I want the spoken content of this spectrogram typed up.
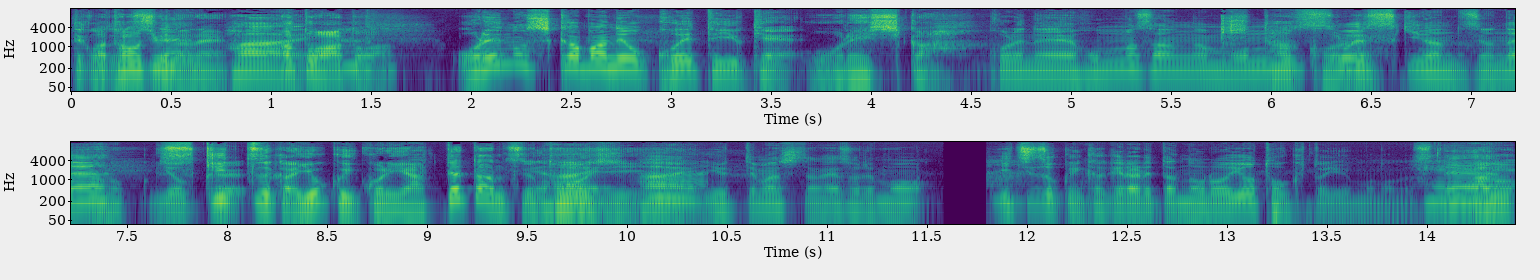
ってこと楽しみだね。はい。あとはあとは？俺の屍を越えてゆけ。俺しか。これね本間さんがものすごい好きなんですよね。好きっつうかよくこれやってたんですよ当時。言ってましたねそれも一族にかけられた呪いを解くというものですね。あの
